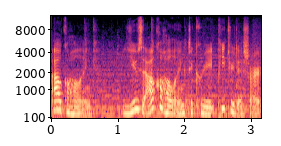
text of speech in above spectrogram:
Alcohol ink. Use alcohol ink to create petri dish art.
